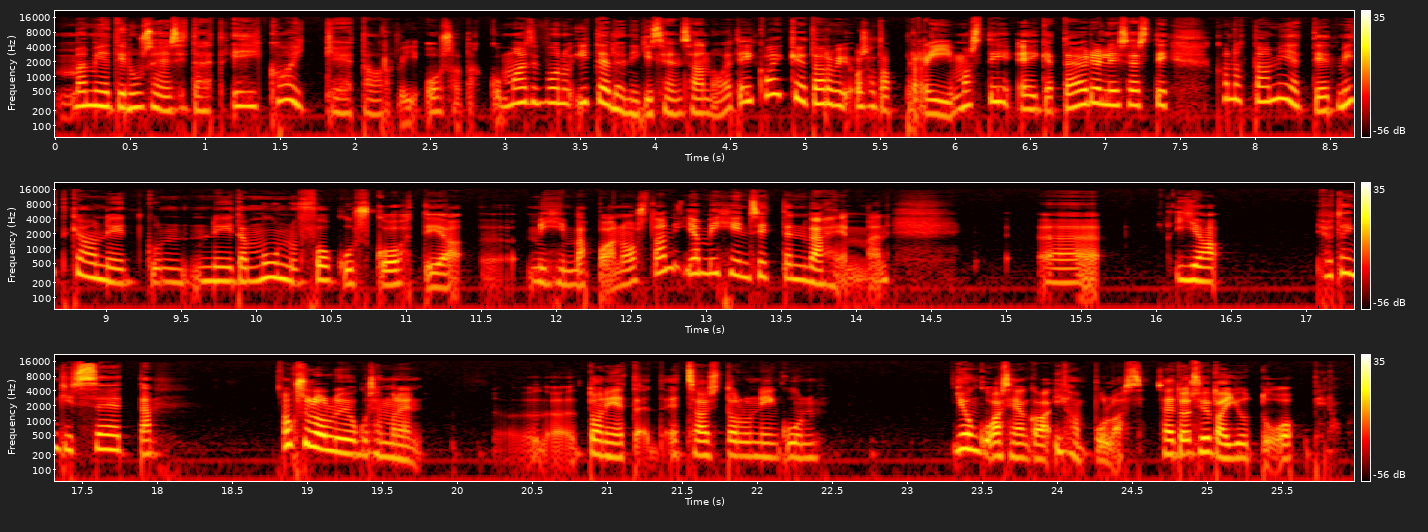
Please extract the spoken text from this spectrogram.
mä mietin usein sitä, että ei kaikkea tarvii osata, kun mä olisin voinut itsellenikin sen sanoa, että ei kaikkea tarvii osata priimasti eikä täydellisesti. Kannattaa miettiä, että mitkä on niitä, kun niitä mun fokuskohtia, mihin mä panostan ja mihin sitten vähemmän. Öö, ja jotenkin se, että onko sulla ollut joku semmoinen, Toni, että, että sä olisit ollut niin kuin jonkun asian kanssa ihan pulassa. Sä et olisi jotain juttua oppinut. Mä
